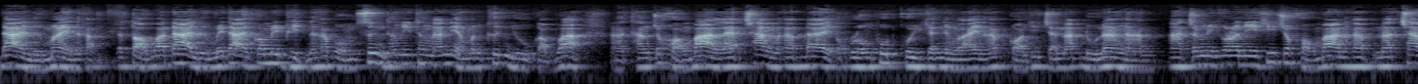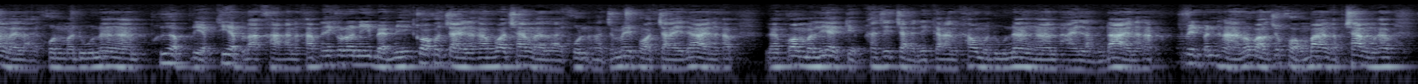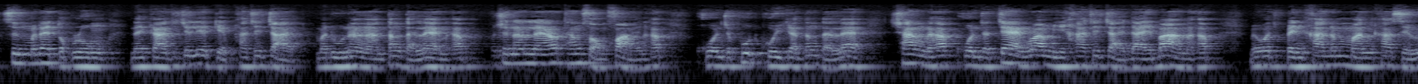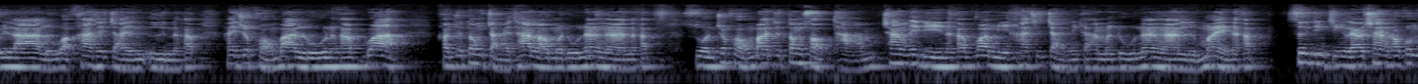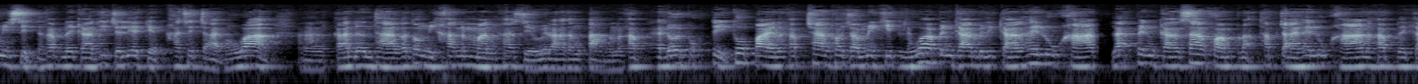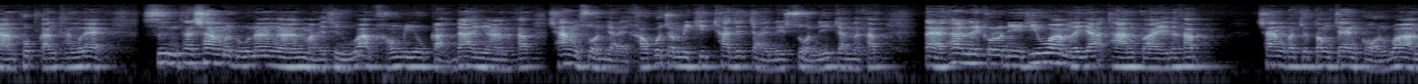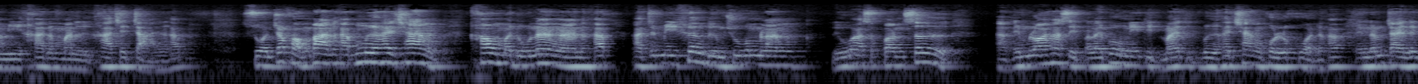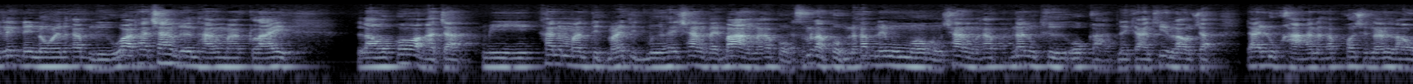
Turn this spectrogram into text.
ได้หรือไม่นะครับ จะตอบว่าได้หรือไม่ได้ก็ไม่ผิดนะครับผม ซึ่งทั้งนี้ทั้งนั้นเนี่ยมันขึ้นอยู่กับว่าทางเจ้าของบ้านและช่างนะครับ ได้ตกลงพูดคุยกันอย่างไรนะครับ ก่อนที่จะนัดดูหน้างาน อาจจะมีกรณีที่เจ้าของบ้านนะครับ นัดช่างหลาย ๆ คนมาดูหน้างาน เพื่อเปรียบเทียบราคานะครับ ในกรณีแบบนี้ก็เข้าใจนะครับว่าช่างหลาย ๆ คนอาจจะไม่พอใจได้นะครับ แล้วก็มาเรียกเก็บค่าใช้จ่ายในการเข้ามาดูหน้างานภายหลังได้นะฮะ เป็นปัญหาระหว่างเจ้าของบ้านกับช่างนะครับ ซึ่งไม่ได้ตกลงในการที่จะเรียกเก็บค่าใช้จ่าย มาดูหน้างานตั้งแต่แรกนะครับ เพราะฉะนั้นแล้วทั้งสองฝ่ายนะครับ ควรจะพูดคุยกันตั้งแต่แรกช่างนะครับ ควรจะแจ้งว่ามีค่าใช้จ่ายใดบ้างนะครับ ไม่ว่าจะเป็นค่าน้ำมันค่าเสียเวลาหรือว่าค่าใช้จ่ายอื่นๆนะครับ ให้เจ้าของบ้านรู้นะครับว่าเขาจะต้องจ่ายถ้าเรามาดูหน้างานนะครับส่วนเจ้าของบ้านจะต้องสอบถามช่างให้ดีนะครับ ว่ามีค่าใช้จ่ายในการมาดูหน้างานหรือไม่นะครับ ซึ่งจริงๆ แล้วช่างเขาก็มีสิทธิ์นะครับในการที่จะเรียกเก็บค่าใช้จ่าย เพราะว่าการเดินทางก็ต้องมีค่าน้ำมันค่าเสียเวลาต่างๆนะครับแต่โดยปกติทั่วไปนะครับ ช่างเขาจะไม่คิดหรือว่าเป็นการบริการให้ลูกค้า และเป็นการสร้างความประทับใจให้ลูกค้านะครับในการพบกันครั้งแรกซึ่งถ้าช่างมาดูหน้างานหมายถึงว่าเขามีโอกาสได้งานนะครับ ช่างส่วนใหญ่เขาก็จะไม่คิดค่าใช้จ่ายในส่วนนี้กันนะครับ แต่ถ้าในกรณีที่ว่าระยะทางไกลนะครับ ช่างก็จะต้องแจ้งก่อนว่ามีค่าน้ำมันหรือค่าใช้จ่ายนะครับ ส่วนเจ้าของบ้านนะครับ เมื่อให้ช่างเข้ามาดูหน้างานนะครับ อาจจะมีเครื่องดื่มชูกำลัง หรือว่าสปอนเซอร์อ่า M150 อะไรพวกนี้ติดไม้ติดมือให้ช่างคนละขวดนะครับ เป็นน้ำใจเล็กๆน้อยๆนะครับ หรือว่าถ้าช่างเดินทางมาไกล เราก็อาจจะมีค่าน้ำมันติดไม้ติดมือให้ช่างไปบ้างนะครับผมสำหรับผมนะครับในมุมมองของช่างนะครับ นั่นคือโอกาสในการที่เราจะได้ลูกค้านะครับ เพราะฉะนั้นเรา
